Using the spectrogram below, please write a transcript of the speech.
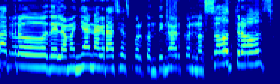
Con 24 de la mañana, gracias por continuar con nosotros.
